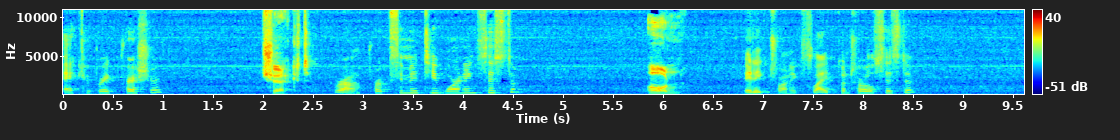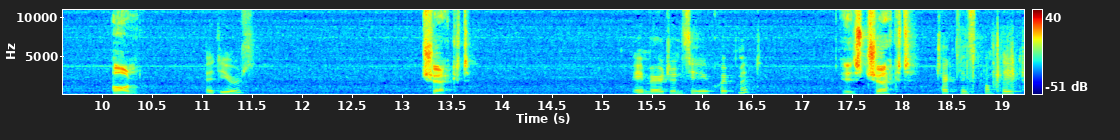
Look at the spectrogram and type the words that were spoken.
AccuBrake pressure, Checked. ground proximity warning system, On. electronic flight control system, On. ADIRS, Checked. emergency equipment, Is checked. checklist complete.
